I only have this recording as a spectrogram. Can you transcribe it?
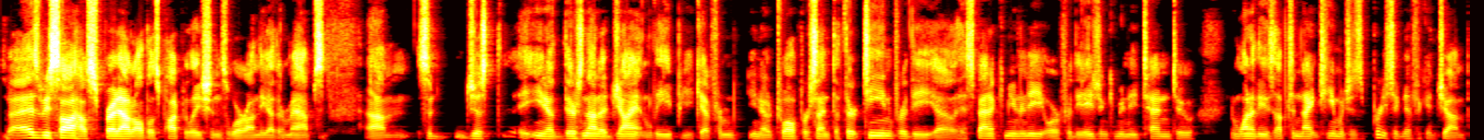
So as we saw how spread out all those populations were on the other maps, um, so just you know, there's not a giant leap you get from you know 12% to 13 for the uh, Hispanic community or for the Asian community 10 to in one of these up to 19, which is a pretty significant jump.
